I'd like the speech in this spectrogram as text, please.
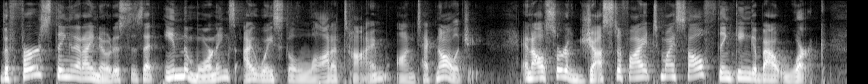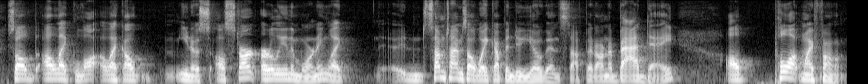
The first thing that I noticed is that in the mornings, I waste a lot of time on technology. And I'll sort of justify it to myself thinking about work. So I'll, I'll like, like I'll, you know, I'll start early in the morning. Like sometimes I'll wake up and do yoga and stuff, but on a bad day, I'll pull up my phone.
